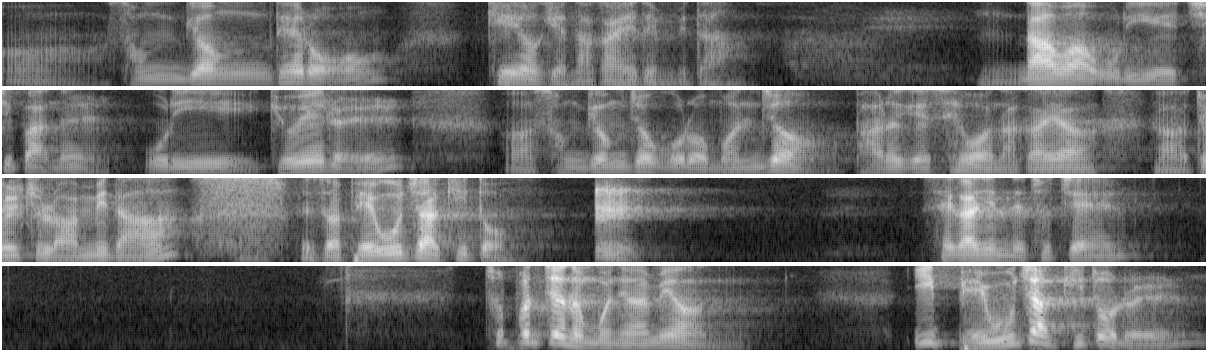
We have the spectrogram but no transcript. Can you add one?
어, 성경대로 개혁해 나가야 됩니다. 음, 나와 우리의 집안을 우리 교회를 어, 성경적으로 먼저 바르게 세워 나가야 어, 될 줄로 압니다. 그래서 배우자 기도 세 가지인데 첫째 첫 번째는 뭐냐면 이 배우자 기도를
